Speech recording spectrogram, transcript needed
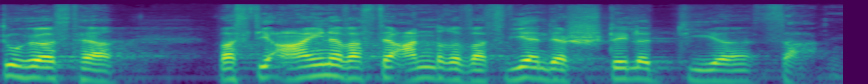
Du hörst, Herr, was die eine, was der andere, was wir in der Stille dir sagen.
